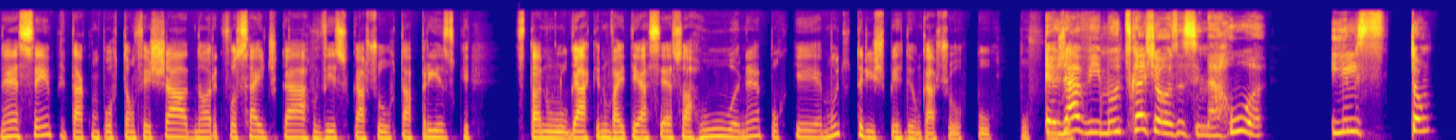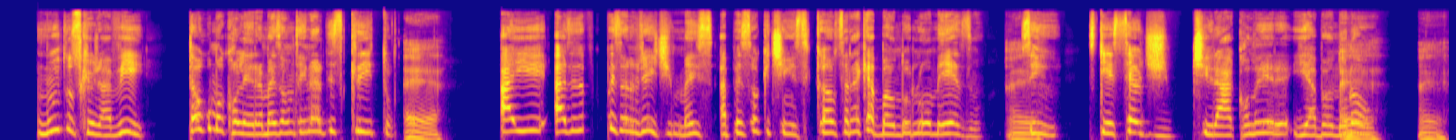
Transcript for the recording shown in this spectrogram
Né? Sempre estar com o portão fechado, na hora que for sair de carro, ver se o cachorro está preso, que está num lugar que não vai ter acesso à rua, né? Porque é muito triste perder um cachorro por, por. Eu já vi muitos cachorros assim na rua e eles estão. Muitos que eu já vi estão com uma coleira, mas não tem nada escrito. É, Aí, às vezes eu fico pensando, gente, mas a pessoa que tinha esse cão, será que abandonou mesmo? é. Sim, esqueceu de tirar a coleira e abandonou? É, é.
